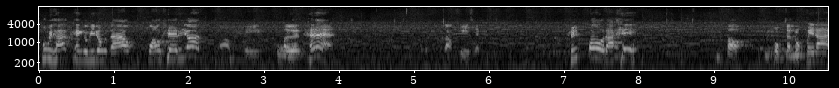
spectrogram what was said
ผู้พิทักษ์แห่งกวีดวงดาววอลเคริออนโอเคเปิดห้าโอเคใช่ไหมทริปเปิลได้ถึงต่อคือผมจะลุกไม่ได้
